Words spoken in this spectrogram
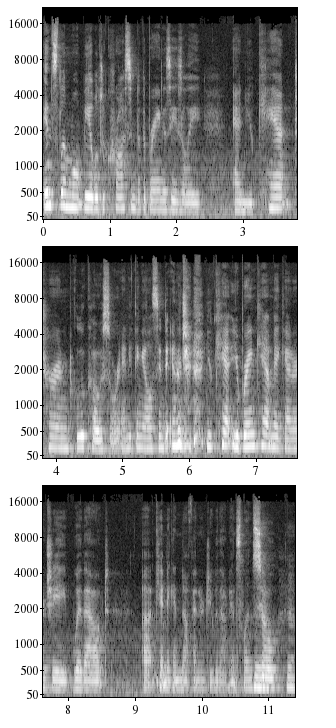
Insulin won't be able to cross into the brain as easily, and you can't turn glucose or anything else into energy. You can't. Your brain can't make energy without uh, can't make enough energy without insulin. so yeah.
